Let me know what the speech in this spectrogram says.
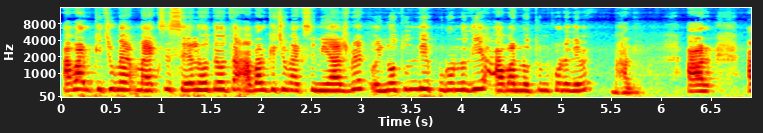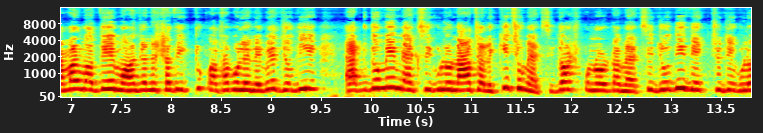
আবার কিছু ম্যা- ম্যাক্সি সেল হতে হতে আবার কিছু ম্যাক্সি নিয়ে আসবে। ওই নতুন দিয়ে, পুরনো দিয়ে আবার নতুন করে দেবে। ভালো। আর আমার মতে মহাজনের সাথে একটু কথা বলে নেবে, যদি একদমই ম্যাক্সিগুলো না চলে, কিছু ম্যাক্সি, দশ পনেরোটা ম্যাক্সি যদি দেখছ যেগুলো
